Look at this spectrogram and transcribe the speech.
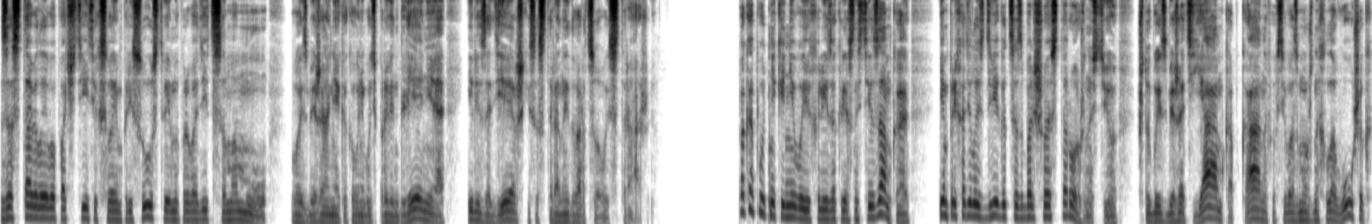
заставило его почтить их своим присутствием и проводить самому во избежание какого-нибудь провиндления или задержки со стороны дворцовой стражи. Пока путники не выехали из окрестностей замка, им приходилось двигаться с большой осторожностью, чтобы избежать ям, капканов и всевозможных ловушек,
